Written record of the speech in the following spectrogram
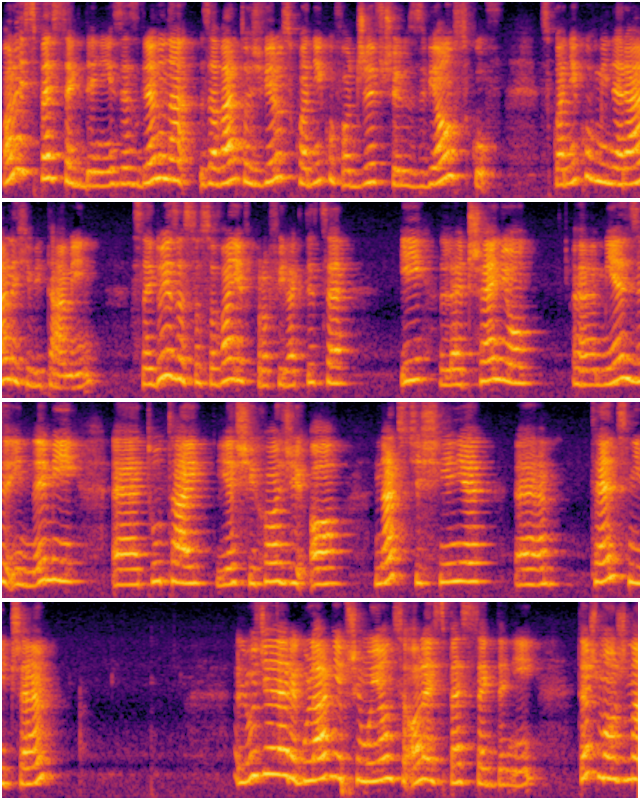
Olej z pestek dyni ze względu na zawartość wielu składników odżywczych, związków, składników mineralnych i witamin znajduje zastosowanie w profilaktyce i leczeniu, e, między innymi e, tutaj, jeśli chodzi o nadciśnienie e, tętnicze. Ludzie regularnie przyjmujący olej z pestek dyni też można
